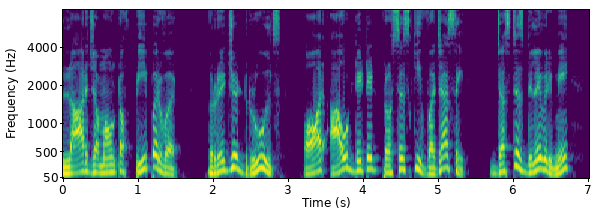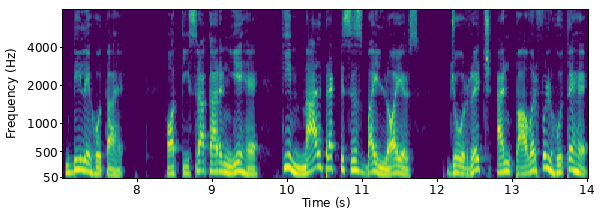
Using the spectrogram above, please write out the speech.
large amount of paper work rigid rules और आउटडेटेड प्रोसेस की वजह से जस्टिस डिलीवरी में डिले होता है। और तीसरा कारण यह है कि मैल प्रैक्टिस बाई लॉयर्स जो रिच एंड पावरफुल होते हैं,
